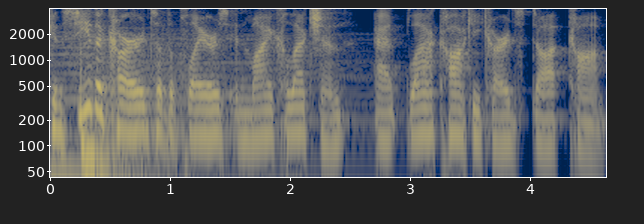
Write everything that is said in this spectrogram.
Can see the cards of the players in my collection at blackhockeycards.com.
